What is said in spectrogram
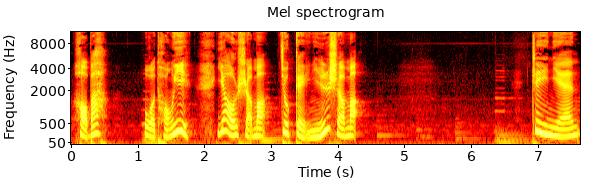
好吧，我同意，要什么就给您什么。这一年，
